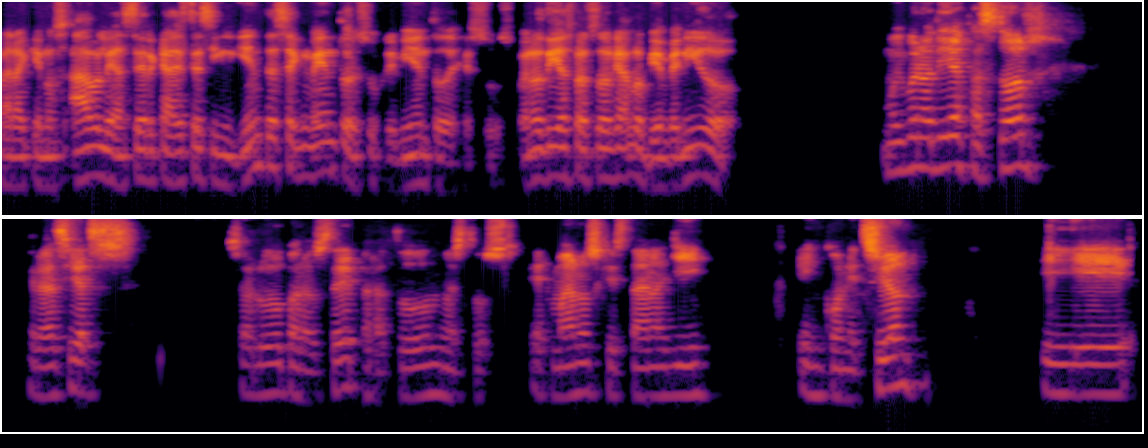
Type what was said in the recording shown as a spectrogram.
para que nos hable acerca de este siguiente segmento del sufrimiento de Jesús. Buenos días, pastor Carlos, bienvenido. Muy buenos días, pastor. Gracias. saludo para usted, para todos nuestros hermanos que están allí en conexión. Y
